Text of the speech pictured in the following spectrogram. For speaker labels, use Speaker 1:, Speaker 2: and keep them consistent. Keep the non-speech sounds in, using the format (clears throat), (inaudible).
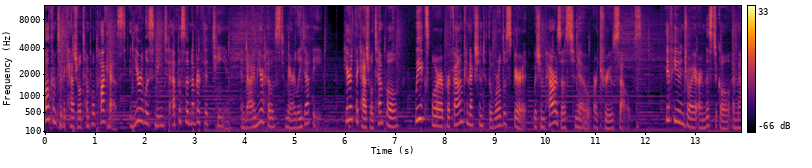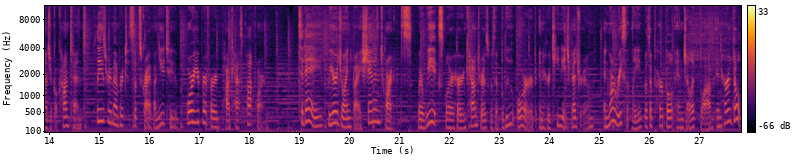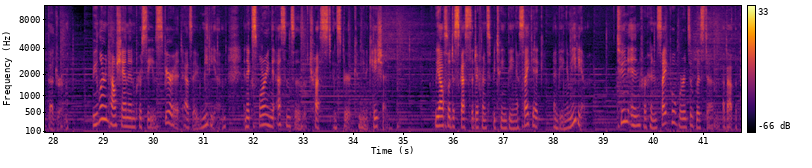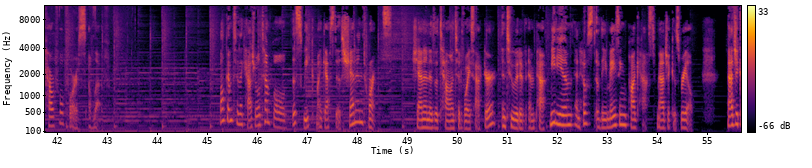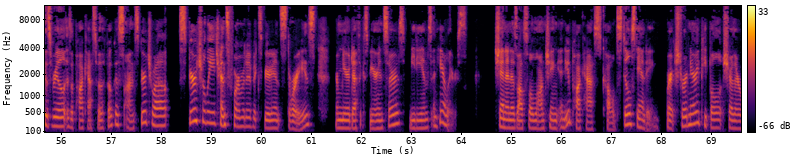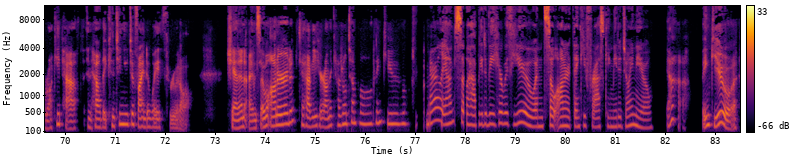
Speaker 1: Welcome to the Casual Temple podcast, and you're listening to episode number 15, and I'm your host, Merrily Duffy. Here at the Casual Temple, we explore a profound connection to the world of spirit, which empowers us to know our true selves. If you enjoy our mystical and magical content, please remember to subscribe on YouTube or your preferred podcast platform. Today, we are joined by Shannon Torrence, where we explore her encounters with a blue orb in her teenage bedroom, and more recently, with a purple angelic blob in her adult bedroom. We learn how Shannon perceives spirit as a medium and exploring the essences of trust and spirit communication. We also discuss the difference between being a psychic and being a medium. Tune in for her insightful words of wisdom about the powerful force of love. Welcome to the Casual Temple. This week, my guest is Shannon Torrence. Shannon is a talented voice actor, intuitive empath medium, and host of the amazing podcast Magic is Real. Magic is Real is a podcast with a focus on spiritual, spiritually transformative experience stories from near death experiencers, mediums, and healers. Shannon is also launching a new podcast called Still Standing, where extraordinary people share their rocky path and how they continue to find a way through it all. Shannon, I'm so honored to have you here on the Casual Temple. Thank you.
Speaker 2: Merrily, I'm so happy to be here with you and so honored. Thank you for asking me to join you.
Speaker 1: Yeah, thank you.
